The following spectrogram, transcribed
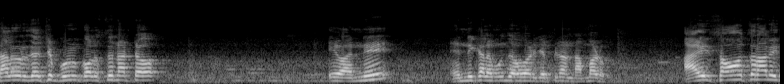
నలుగురు తెచ్చి భూమి కొలుస్తున్నట్టు. ఇవన్నీ ఎన్నికల ముందు ఎవరు చెప్పినా నమ్మడు. ఐదు సంవత్సరాలు ఈ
